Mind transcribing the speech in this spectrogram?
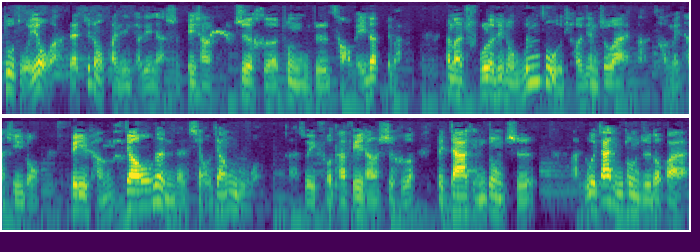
度左右啊，在这种环境条件下是非常适合种植草莓的，对吧？那么除了这种温度条件之外啊，草莓它是一种非常娇嫩的小浆果啊，所以说它非常适合在家庭种植啊。如果家庭种植的话，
